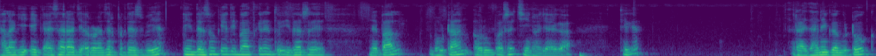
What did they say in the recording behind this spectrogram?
हालाँकि एक ऐसा राज्य अरुणाचल प्रदेश भी है। तीन देशों की यदि बात करें तो इधर से नेपाल, भूटान और ऊपर से चीन हो जाएगा। ठीक है? राजधानी गंगटोक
